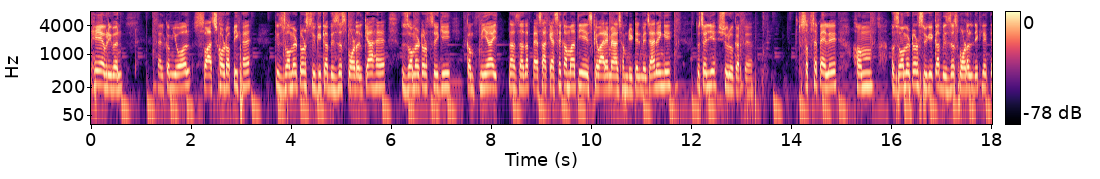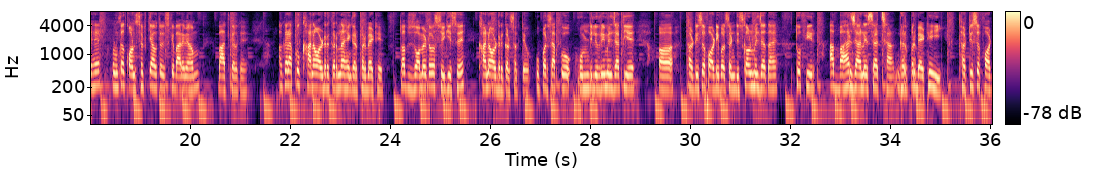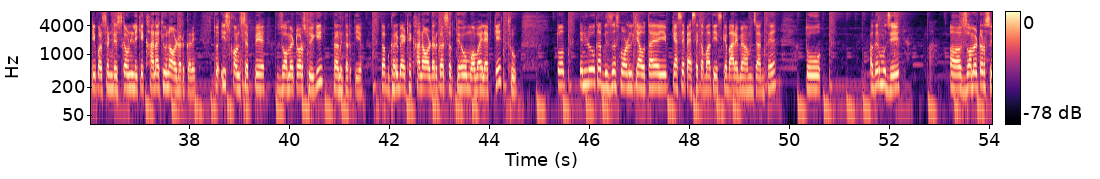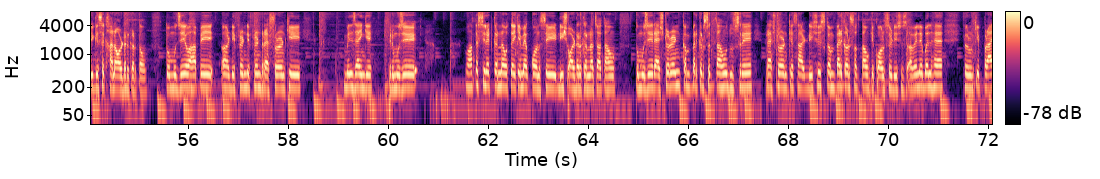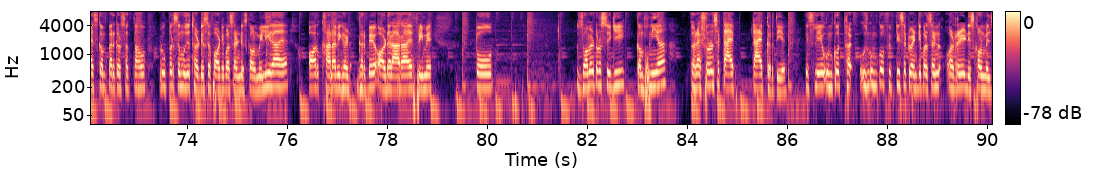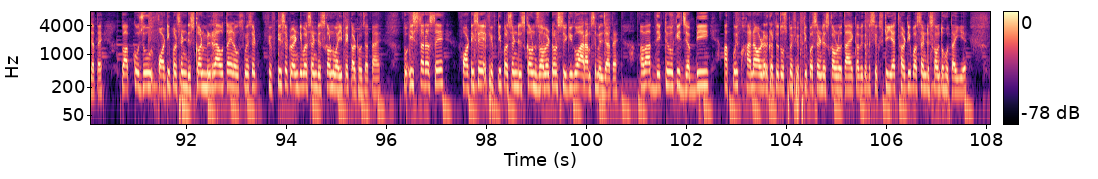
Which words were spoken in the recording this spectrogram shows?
Hey everyone welcome you all so आज का topic है कि जोमेटो और स्विगी का बिज़नेस मॉडल क्या है? जोमेटो और स्विगी कंपनियाँ इतना ज़्यादा पैसा कैसे कमाती है, इसके बारे में आज हम डिटेल में जानेंगे। तो चलिए शुरू करते हैं। तो सबसे पहले हम जोमेटो और स्विगी का बिज़नेस मॉडल देख लेते हैं और उनका कॉन्सेप्ट क्या होता है, इसके बारे में हम बात करते हैं। अगर आपको खाना ऑर्डर करना है घर पर बैठे तो आप जोमेटो और स्विगी से खाना ऑर्डर कर सकते हो। ऊपर से आपको होम डिलीवरी मिल जाती है थर्टी से फोर्टी परसेंट डिस्काउंट मिल जाता है। तो फिर आप बाहर जाने से अच्छा घर पर बैठे ही थर्टी से फोर्टी परसेंट डिस्काउंट लेके खाना क्यों ना ऑर्डर करें? तो इस कॉन्सेप्ट पे जोमेटो और स्विगी रन करती है। तो आप घर बैठे खाना ऑर्डर कर सकते हो मोबाइल ऐप के थ्रू तो अब इन लोगों का बिज़नेस मॉडल क्या होता है? ये कैसे पैसे कमाती है? इसके बारे में हम जानते हैं। तो अगर मुझे जोमेटो और स्विगी से खाना ऑर्डर करता हूँ। तो मुझे वहाँ पे डिफरेंट डिफरेंट रेस्टोरेंट के मिल जाएँगे। फिर मुझे वहाँ पे सिलेक्ट करना होता है कि मैं कौन सी डिश ऑर्डर करना चाहता हूँ। तो मुझे रेस्टोरेंट कंपेयर कर सकता हूँ, दूसरे रेस्टोरेंट के साथ डिशेस कंपेयर कर सकता हूँ कि कौन से डिशेस अवेलेबल है। फिर उनकी प्राइस कंपेयर कर सकता हूँ और ऊपर से मुझे थर्टी से फोर्टी परसेंट डिस्काउंट मिल ही रहा है और खाना भी घर घर पे ऑर्डर आ रहा है फ्री में। तो जोमेटो और स्विगी कंपनियाँ रेस्टोरेंट से टाइप टाइप करती है। इसलिए उनको उनको फिफ्टी से ट्वेंटी परसेंट ऑलरेडी डिस्काउंट मिल जाता है। तो आपको जो फोर्टी परसेंट डिस्काउंट मिल रहा होता है ना, उसमें से फिफ्टी से ट्वेंटी परसेंट डिस्काउंट वहीं पे कट हो जाता है। तो इस तरह से फोर्टी से फिफ्टी परसेंट डिस्काउंट जोमेटो और स्विगी को आराम से मिल जाता है। अब आप देखते हो कि जब भी आप कोई खाना ऑर्डर करते हो तो उसमें फिफ्टी परसेंट डिस्काउंट होता है कभी कभी सिक्सटी या थर्टी परसेंट डिस्काउंट तो होता ही है।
